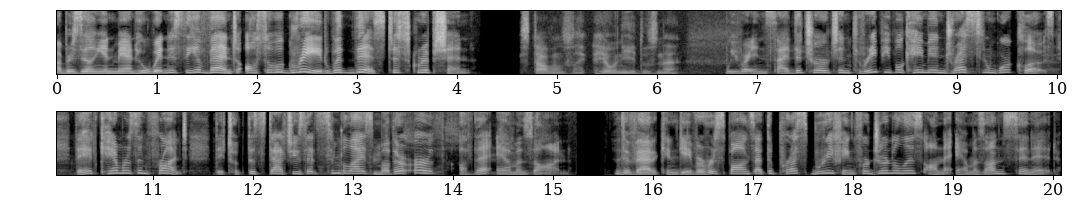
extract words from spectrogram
A Brazilian man who witnessed the event also agreed with this description. Estávamos reunidos, né? We were inside the church and three people came in dressed in work clothes. They had cameras in front. They took the statues that symbolize Mother Earth of the Amazon. The Vatican gave a response at the press briefing for journalists on the Amazon Synod.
